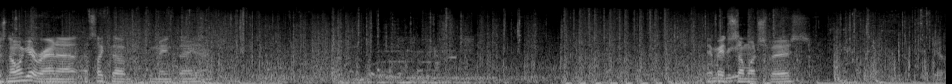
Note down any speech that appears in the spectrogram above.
Does no one get ran at? That's like the, the main thing. They made so much space. Yep.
